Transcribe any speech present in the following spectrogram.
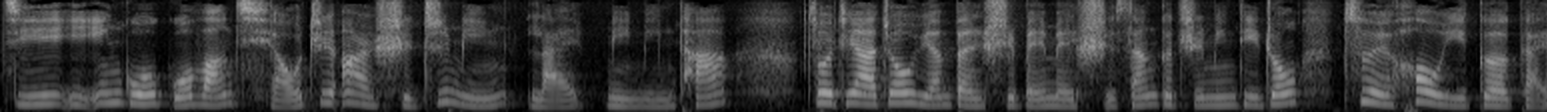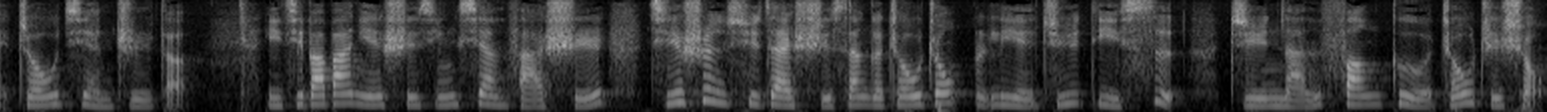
即以英国国王乔治二世之名来命名它。佐治亚州原本是北美十三个殖民地中最后一个改州建制的。一七八八年实行宪法时，其顺序在十三个州中列居第四，居南方各州之首。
